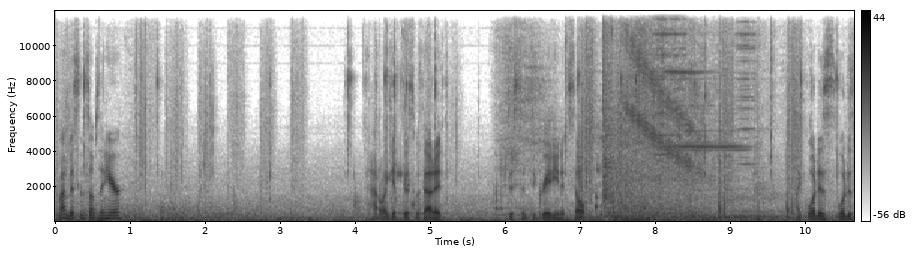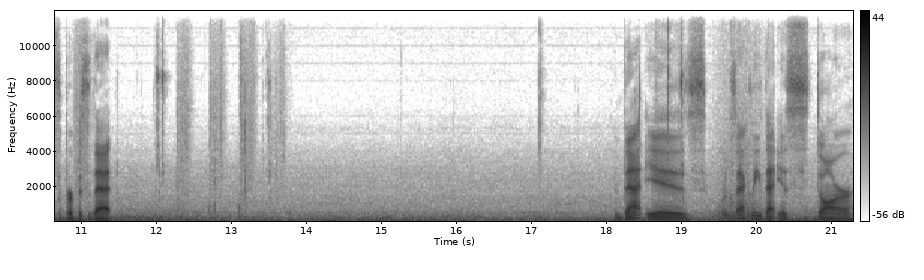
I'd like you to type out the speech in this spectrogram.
Am I missing something here? How do I get this without it... disintegrating itself? Like, what is- what is the purpose of that? And that is... What exactly? That is star...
